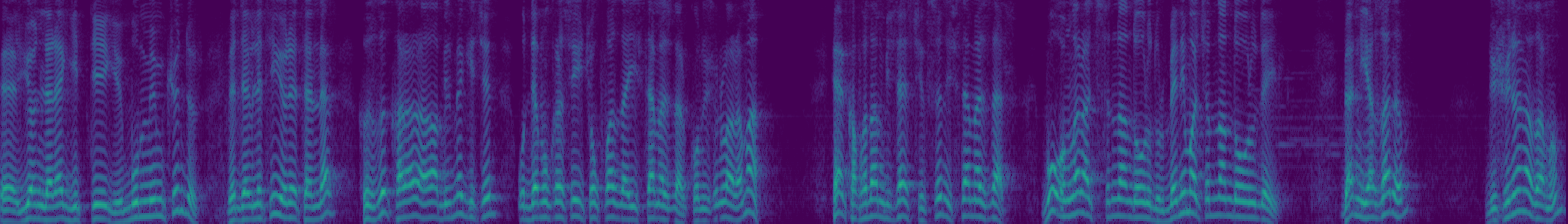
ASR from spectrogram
e, yönlere gittiği gibi bu mümkündür. Ve devleti yönetenler hızlı karar alabilmek için o demokrasiyi çok fazla istemezler, konuşurlar ama her kafadan bir ses çıksın istemezler. Bu onlar açısından doğrudur. Benim açımdan doğru değil. Ben yazarım, düşünen adamım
